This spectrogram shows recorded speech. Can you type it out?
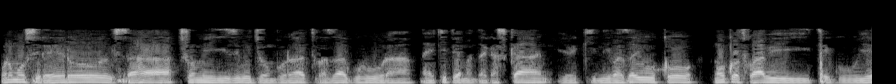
uno munsi rero isaha cumi z'i bujumbura guhura na ekipe ya madagascar iyo nibaza yuko nk'uko twabiteguye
